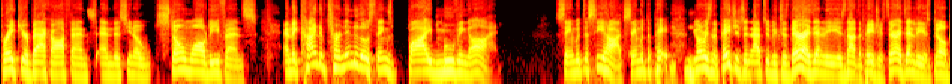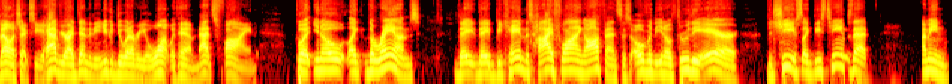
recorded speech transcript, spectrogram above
break your back offense and this, you know, stonewall defense, and they kind of turned into those things by moving on. Same with the Seahawks. Same with the pa- the only reason the Patriots didn't have to because their identity is not the Patriots. Their identity is Bill Belichick. So you have your identity and you can do whatever you want with him. That's fine. But you know, like the Rams, they they became this high flying offense, this over the you know through the air. The Chiefs, like these teams that I mean,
